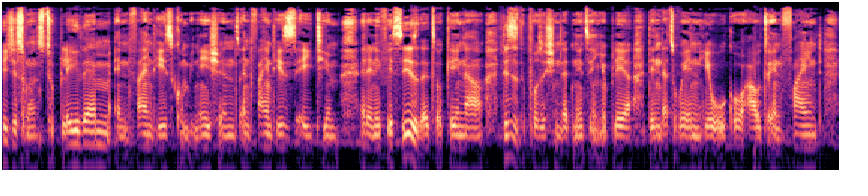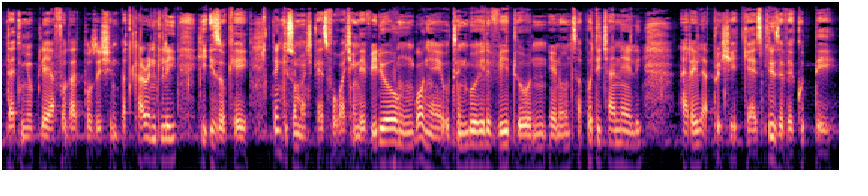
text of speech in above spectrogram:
He just wants to play them and find his combinations and find his A team. And then if he sees that, okay, now this is the position that needs a new player, then that's when he will go out and find that new player for that position. But currently, he is okay. Thank you so much, guys, for watching the video. video, you know, support the channel. I really appreciate, guys. Please have a good day.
